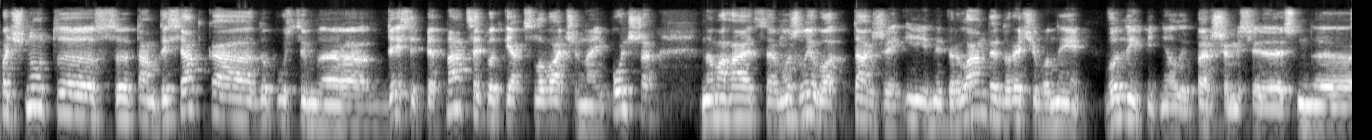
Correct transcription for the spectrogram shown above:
Почнуть е, з там десятка, допустим, е, 10-15, от як Словаччина і Польща намагаються, можливо, також і Нідерланди. До речі, вони, вони підняли е,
